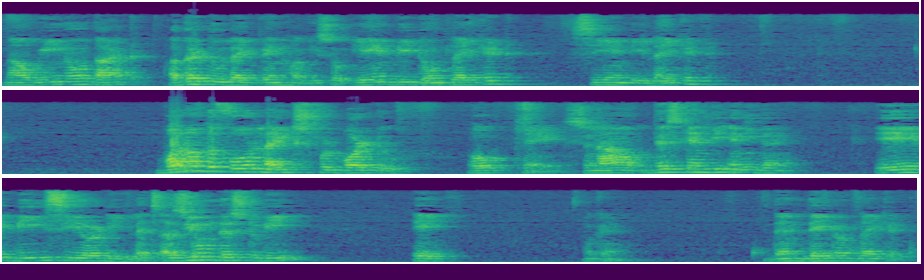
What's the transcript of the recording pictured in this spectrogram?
Now we know that other two like playing hockey. So A and B don't like it. C and D like it. One of the four likes football too. Okay, so now this can be any guy. A, B, C or D. Let's assume this to be A. Okay. Then they don't like it.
